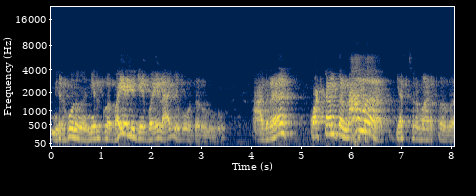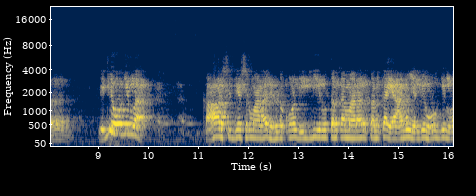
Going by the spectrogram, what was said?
ನಿರ್ಗುಣ, ನಿರ್ಗು, ಬಯಲಿಗೆ ಬಯಲಾಗಿ ಹೋದರು. ಆದ್ರೆ ಕೊಟ್ಟಂತ ನಾಮ ಎಚ್ಚರ ಮಾಡ್ತದ. ಎಲ್ಲಿ ಹೋಗಿಲ್ಲ? ಕಾರ್ ಸಿದ್ದೇಶ್ವರ ಮಾಡಾರ ಹಿಡ್ಕೊಂಡು ಇಲ್ಲಿ ಇರೋ ತನಕ ಮಾರಾರ ತನಕ ಯಾರೂ ಎಲ್ಲಿ ಹೋಗಿಲ್ಲ.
